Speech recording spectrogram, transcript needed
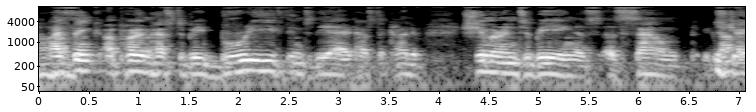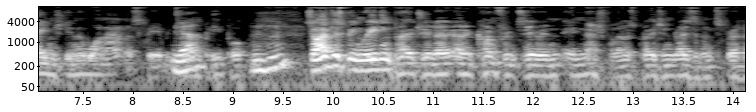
Uh -huh. I think a poem has to be breathed into the air. It has to kind of shimmer into being as, as sound exchanged yeah. in the one atmosphere between yeah. people. Mm -hmm. So I've just been reading poetry at a, at a conference here in, in Nashville. I was poet in residence for a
